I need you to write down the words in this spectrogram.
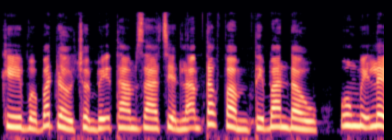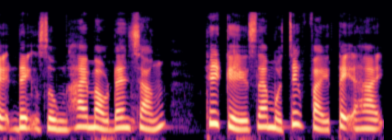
Khi vừa bắt đầu chuẩn bị tham gia triển lãm tác phẩm thì ban đầu Uông Mỹ Lệ định dùng hai màu đen trắng, thiết kế ra một chiếc váy tệ hại,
